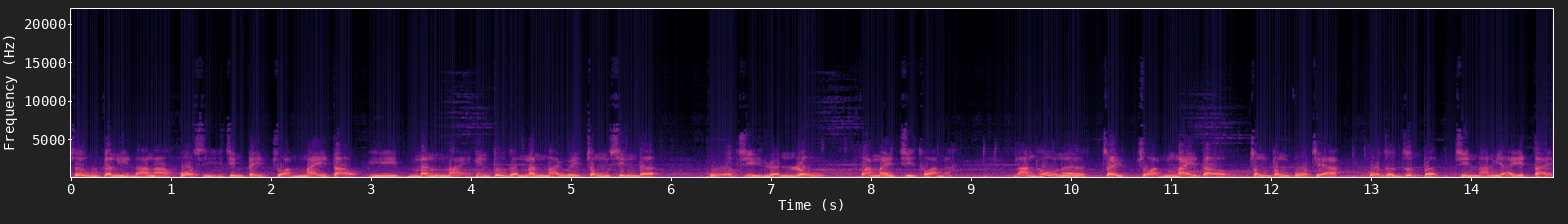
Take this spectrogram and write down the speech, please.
这五个女郎啊，或许已经被转卖到以孟买印度的孟买为中心的国际人肉贩卖集团了。然后呢，再转卖到中东国家或者日本及南亚一带，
